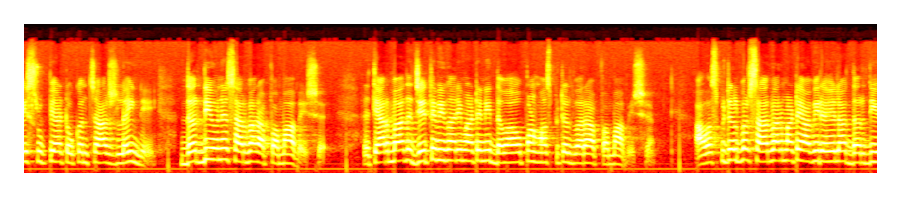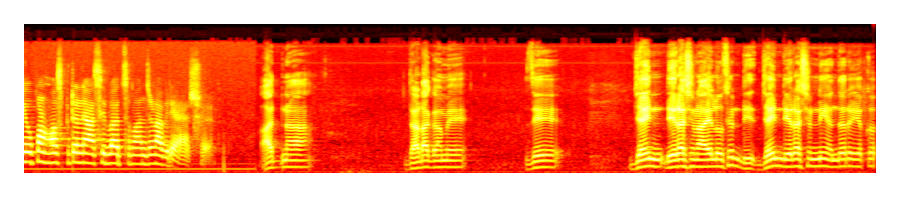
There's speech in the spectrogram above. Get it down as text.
વીસ રૂપિયા ટોકન ચાર્જ લઈને દર્દીઓને સારવાર આપવામાં આવે છે. ત્યારબાદ જે તે બીમારી માટેની દવાઓ પણ હોસ્પિટલ દ્વારા આપવામાં આવે છે. આ હોસ્પિટલ પર સારવાર માટે આવી રહેલા દર્દીઓ પણ હોસ્પિટલને આશીર્વાદ સમાન જણાવી રહ્યા છે. આજના જાડા ગામે જે જૈન દેરાસન આવેલું છે ને જૈન દેરાસનની અંદર એક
